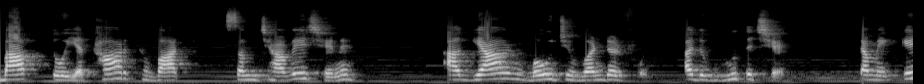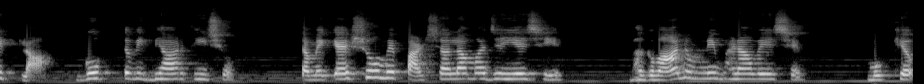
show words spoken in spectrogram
બાપ તો યથાર્થ વાત સમજાવે છે ને? આ જ્ઞાન બહુ જ વન્ડરફુલ અદ્ભુત છે. તમે કેટલા ગુપ્ત વિદ્યાર્થી છો. તમે કહેશો, અમે પાઠશાલામાં જઈએ છીએ. ભગવાન અમને ભણાવે છે. મુખ્ય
